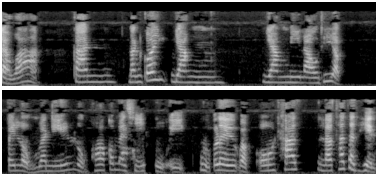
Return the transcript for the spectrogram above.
แต่ว่าการมันก็ยังยังมีเราที่แบบไปหลงวันนี้ หลวงพ่อก็มาชี้หนูอีกหนูก็เลยแบบ โอ้ถ้าแล้วถ้าจะเห็น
